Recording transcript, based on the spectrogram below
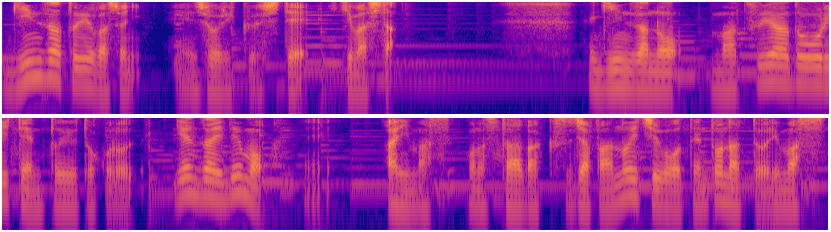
銀座という場所に上陸していきました。銀座の松屋通り店というところ、現在でも、あります。このスターバックスジャパンの1号店となっております。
